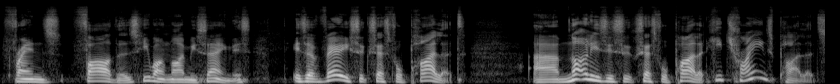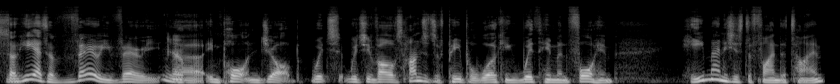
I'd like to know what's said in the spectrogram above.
friends' fathers, he won't mind me saying this, is a very successful pilot. Um, not only is he a successful pilot, he trains pilots. So he has a very, very uh, important job, which which involves hundreds of people working with him and for him. He manages to find the time.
